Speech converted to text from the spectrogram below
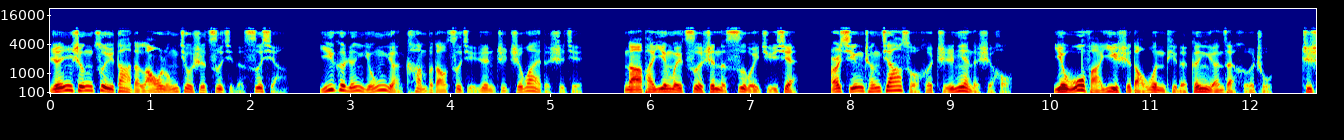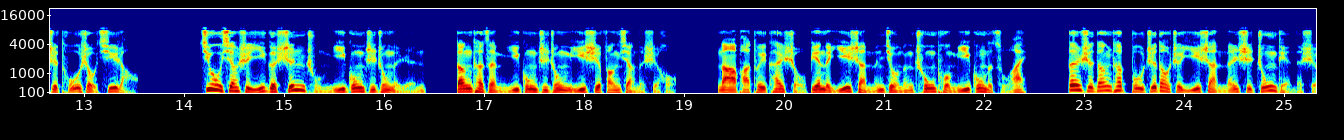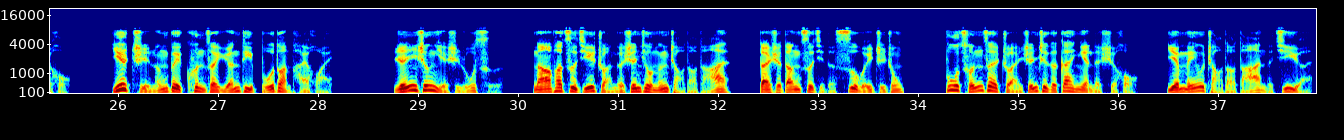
人生最大的牢笼就是自己的思想。一个人永远看不到自己认知之外的世界，哪怕因为自身的思维局限而形成枷锁和执念的时候，也无法意识到问题的根源在何处，只是徒受其扰。就像是一个身处迷宫之中的人，当他在迷宫之中迷失方向的时候，哪怕推开手边的一扇门就能冲破迷宫的阻碍，但是当他不知道这一扇门是终点的时候，也只能被困在原地不断徘徊。人生也是如此，哪怕自己转个身就能找到答案，但是当自己的思维之中不存在转身这个概念的时候，也没有找到答案的机缘。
